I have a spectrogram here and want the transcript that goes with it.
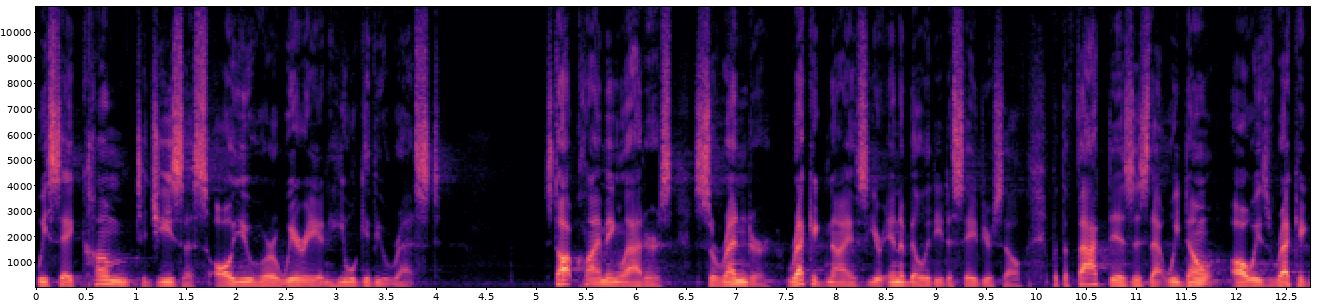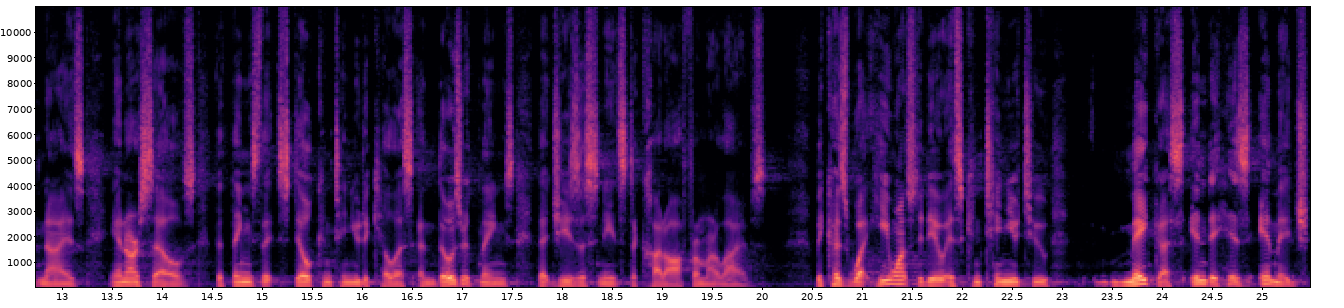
we say, Come to Jesus, all you who are weary, and he will give you rest. Stop climbing ladders, surrender, recognize your inability to save yourself. But the fact is is that we don't always recognize in ourselves the things that still continue to kill us and those are things that Jesus needs to cut off from our lives. Because what he wants to do is continue to make us into his image.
